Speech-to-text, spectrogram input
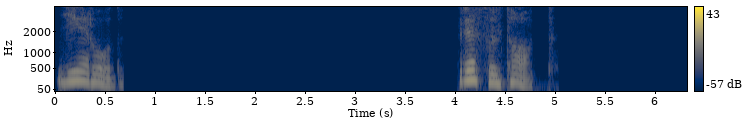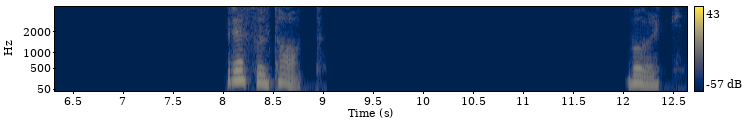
Ge råd. Resultat. Resultat. burk.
